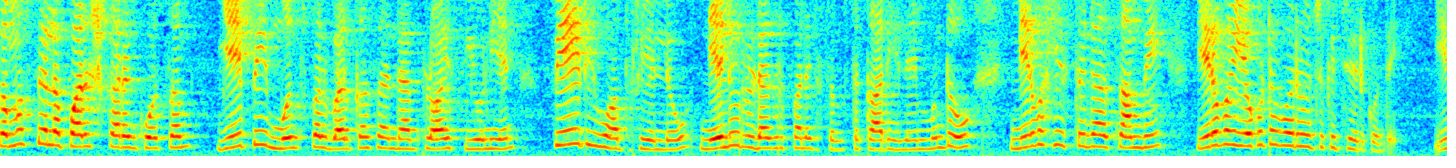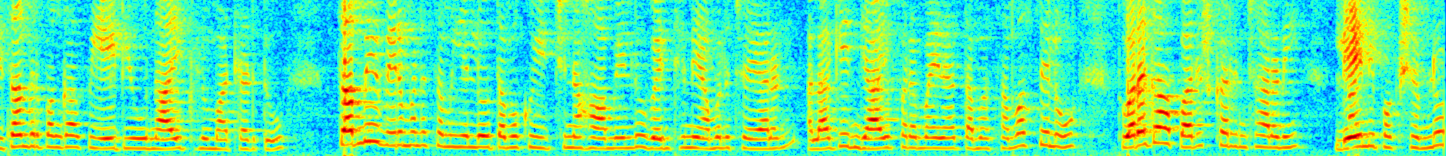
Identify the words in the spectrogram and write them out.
సమస్యల పరిష్కారం కోసం AP municipal workers and employees union CIT ఆధ్వర్యంలో నెల్లూరు నగరపాలక సంస్థ కార్యాలయం ముందు నిర్వహిస్తున్న సమ్మె ఇరవై ఒకటవ రోజుకి చేరుకుంది. ఈ సందర్భంగా సిఐటియు నాయకులు మాట్లాడుతూ సమ్మె విరమణ సమయంలో తమకు ఇచ్చిన హామీలను వెంటనే అమలు చేయాలని అలాగే న్యాయపరమైన తమ సమస్యలు త్వరగా పరిష్కరించాలని లేని పక్షంలో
